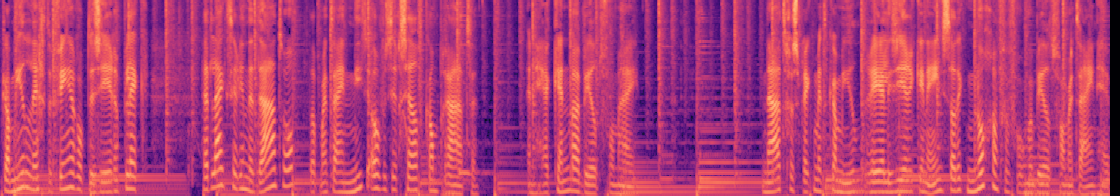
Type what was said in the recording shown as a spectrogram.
Camille legt de vinger op de zere plek. Het lijkt er inderdaad op dat Martijn niet over zichzelf kan praten. Een herkenbaar beeld voor mij. Na het gesprek met Camille realiseer ik ineens dat ik nog een verwrongen beeld van Martijn heb.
